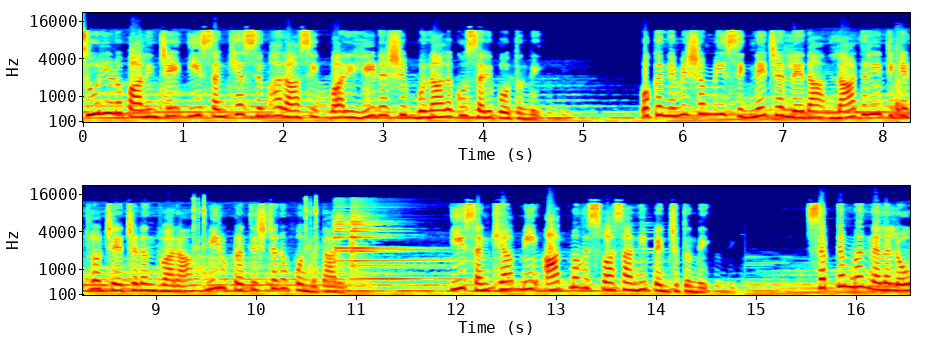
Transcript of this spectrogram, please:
సూర్యుడు పాలించే ఈ సంఖ్య సింహ రాశి వారి లీడర్షిప్ గుణాలకు సరిపోతుంది. ఒక నిమిషం మీ సిగ్నేచర్ లేదా లాటరీ టికెట్లో చేర్చడం ద్వారా మీరు ప్రతిష్టను పొందుతారు. ఈ సంఖ్య మీ ఆత్మవిశ్వాసాన్ని పెంచుతుంది. సెప్టెంబర్ నెలలో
